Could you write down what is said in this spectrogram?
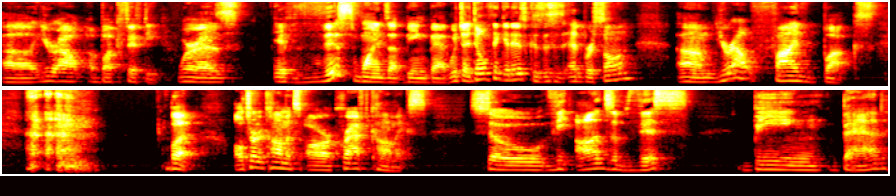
uh, you're out a buck fifty. Whereas if this winds up being bad, which I don't think it is because this is Ed Brisson, um, you're out five bucks. but alterna comics are craft comics, so the odds of this being bad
